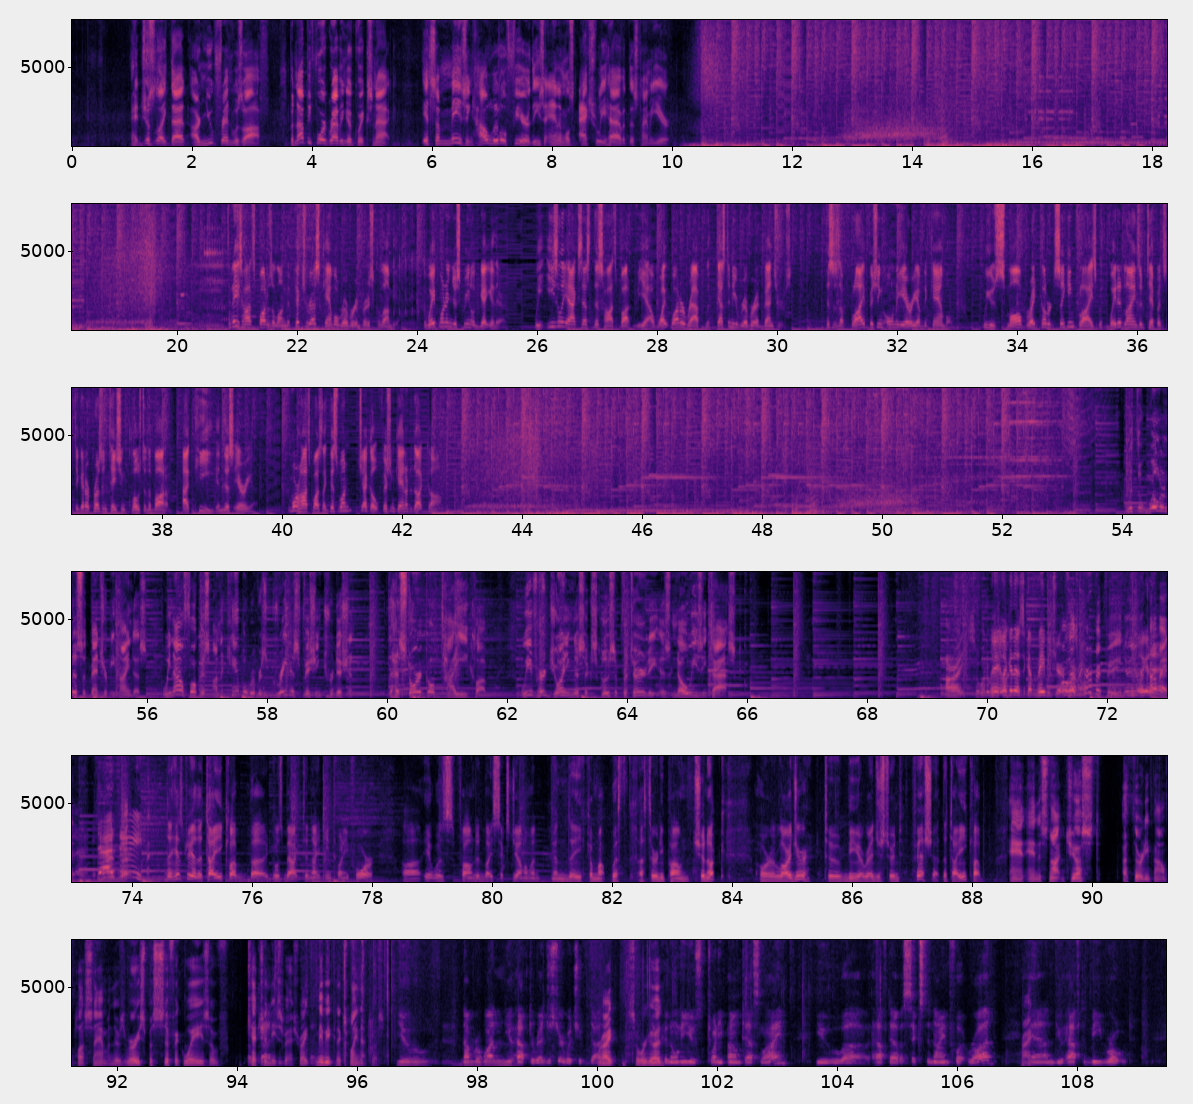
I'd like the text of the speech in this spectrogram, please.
And just like that, our new friend was off. But not before grabbing a quick snack. It's amazing how little fear these animals actually have at this time of year. Today's hotspot is along the picturesque Campbell River in British Columbia. The waypoint on your screen will get you there. We easily access this hotspot via a whitewater raft with Destiny River Adventures. This is a fly fishing only area of the Campbell. We use small, bright colored sinking flies with weighted lines and tippets to get our presentation close to the bottom, a key in this area. For more hotspots like this one, check out fishncanada.com. With the wilderness adventure behind us, we now focus on the Campbell River's greatest fishing tradition, the historical Tyee Club. We've heard joining this exclusive fraternity is no easy task. All right, so what do we Hey, look at this. I got a baby chair Oh, for that's me. perfect for you. You knew you Look were coming. that. Daddy! The history of the Tyee Club uh, goes back to 1924. Uh, it was founded by six gentlemen and they come up with a 30 pound Chinook or larger to be a registered fish at the Tyee Club. And, and it's not just a 30 pound plus salmon. There's very specific ways of catching these catching. fish, right? Maybe you can explain that to us. You, number one, you have to register, which you've done. Right? So we're good. You can only use 20 pound test line. You uh, have to have a six to nine foot rod. Right. And you have to be rowed.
